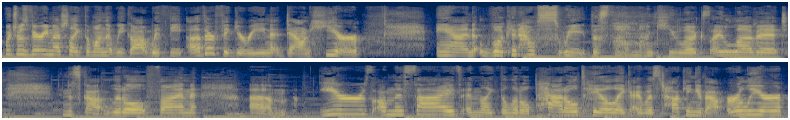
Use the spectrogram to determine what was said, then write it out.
which was very much like the one that we got with the other figurine down here. And look at how sweet this little monkey looks. I love it. And it's got little fun um, ears on the sides and like the little paddle tail like I was talking about earlier.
